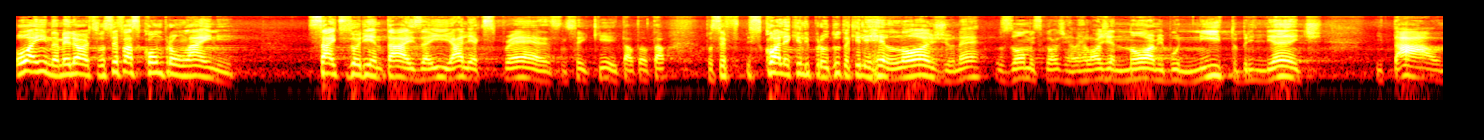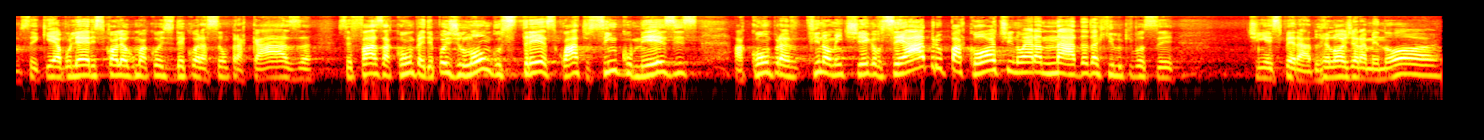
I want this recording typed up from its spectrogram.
Ou ainda, melhor, se você faz compra online, sites orientais aí, AliExpress, não sei o que tal, tal, tal. Você escolhe aquele produto, aquele relógio, né? Os homens gostam de relógio enorme, bonito, brilhante e tal, não sei o que. A mulher escolhe alguma coisa de decoração para casa. Você faz a compra e depois de longos três, quatro, cinco meses, a compra finalmente chega, você abre o pacote e não era nada daquilo que você tinha esperado. O relógio era menor,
